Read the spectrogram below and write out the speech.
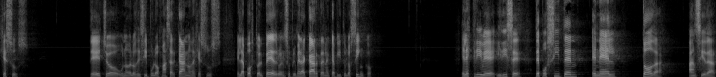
Jesús. De hecho, uno de los discípulos más cercanos de Jesús, el apóstol Pedro, en su primera carta, en el capítulo 5, él escribe y dice, depositen en Él toda ansiedad,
